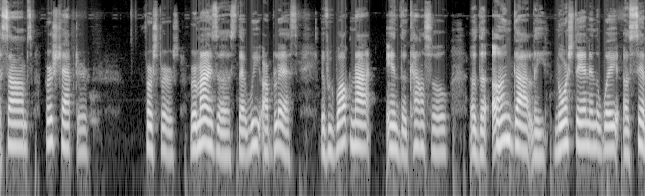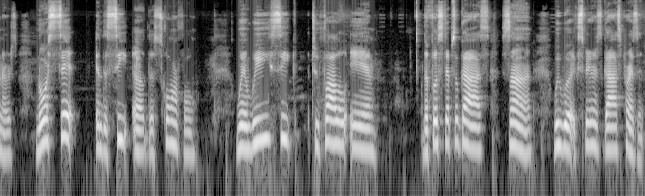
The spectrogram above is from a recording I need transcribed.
Psalms, first chapter, first verse, reminds us that we are blessed if we walk not in the counsel of the ungodly, nor stand in the way of sinners, nor sit in the seat of the scornful. When we seek to follow in the footsteps of God's Son, we will experience God's presence.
